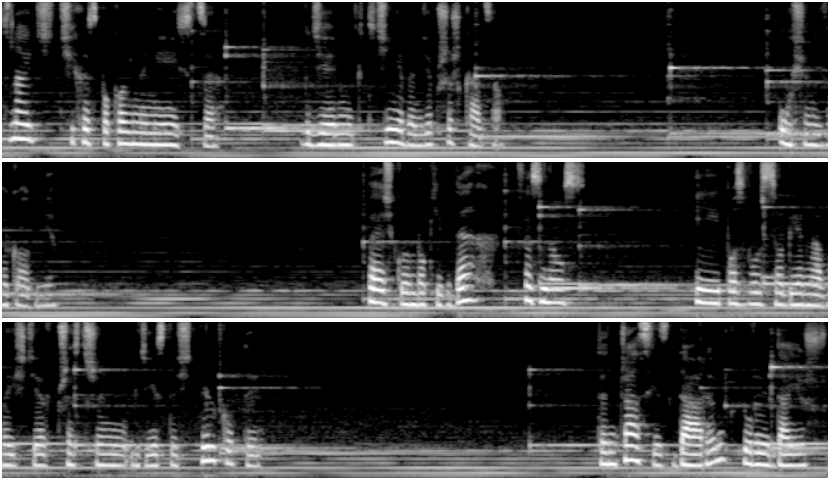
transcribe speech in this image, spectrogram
Znajdź ciche, spokojne miejsce, gdzie nikt ci nie będzie przeszkadzał. Usiądź wygodnie. Weź głęboki wdech przez nos i pozwól sobie na wejście w przestrzeń, gdzie jesteś tylko ty. Ten czas jest darem, który dajesz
